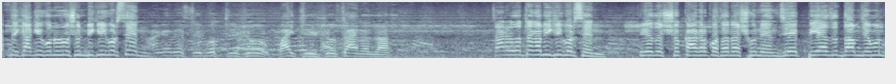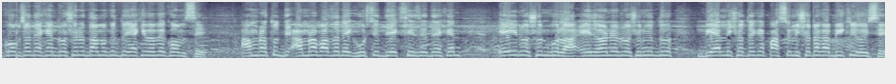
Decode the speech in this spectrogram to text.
আপনি কি আগে কোনো রসুন বিক্রি করছেন? বত্রিশশো পঁয়ত্রিশশো চার হাজার। চার হাজার টাকা বিক্রি করছেন। প্রিয় দর্শক কাকার কথাটা শুনেন যে পেঁয়াজের দাম যেমন কমছে দেখেন রসুনের দামও কিন্তু একইভাবে কমছে। আমরা তো আমরা বাজারে ঘুরছি দেখছি যে দেখেন এই রসুনগুলা এই ধরনের রসুন কিন্তু বিয়াল্লিশশো থেকে পাঁচচল্লিশশো টাকা বিক্রি হয়েছে।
